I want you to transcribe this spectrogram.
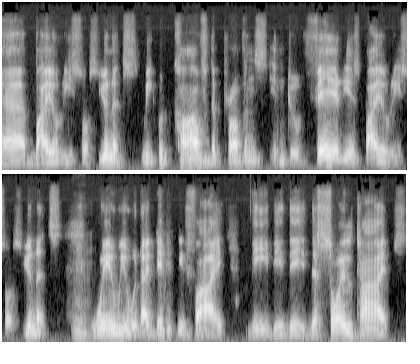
uh, bioresource units. We could carve the province into various bioresource units mm. where we would identify the, the, the, the soil types,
